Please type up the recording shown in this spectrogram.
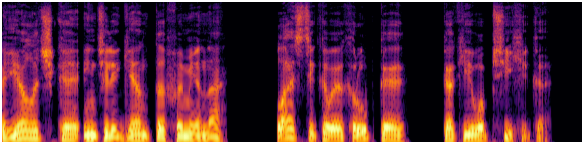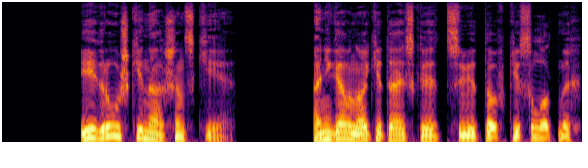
Елочка интеллигента Фомина, пластиковая, хрупкая, как его психика. И игрушки нашинские, а не говно китайское цветов кислотных.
